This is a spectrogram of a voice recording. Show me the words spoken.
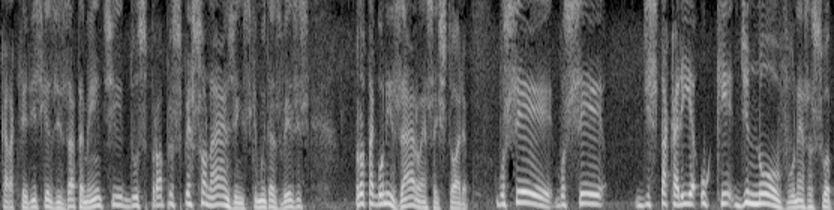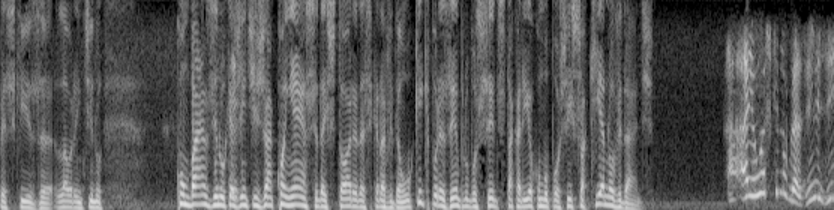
características exatamente dos próprios personagens que muitas vezes protagonizaram essa história. Você, você destacaria o que de novo nessa sua pesquisa, Laurentino? Com base no que a gente já conhece da história da escravidão, o que, que por exemplo, você destacaria como, poxa, isso aqui é novidade? Ah, eu acho que no Brasil existe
